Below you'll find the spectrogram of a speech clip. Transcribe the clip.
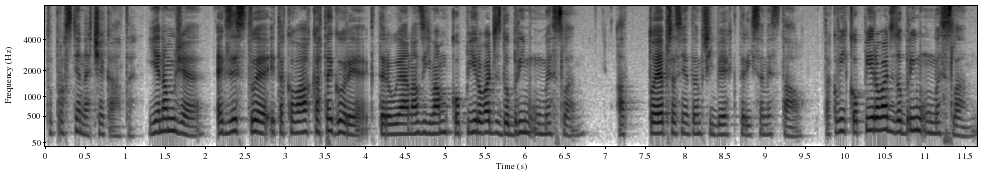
to prostě nečekáte. Jenomže existuje i taková kategorie, kterou já nazývám kopírovač s dobrým úmyslem. A to je přesně ten příběh, který se mi stal. Takový kopírovač s dobrým úmyslem,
